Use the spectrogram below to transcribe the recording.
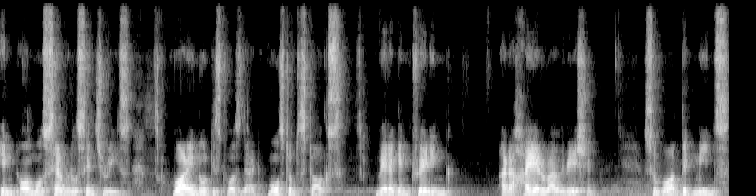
in almost several centuries what I noticed was that most of the stocks were again trading at a higher valuation. So what that means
